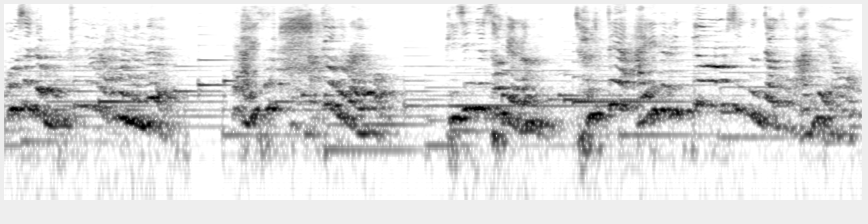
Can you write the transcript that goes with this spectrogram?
거기서 이제 목줄기를 하고 있는데 아이들이 막 뛰어놀아요. 비즈니스석에는 절대 아이들이 뛰어놀 수 있는 장소가 아니에요.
